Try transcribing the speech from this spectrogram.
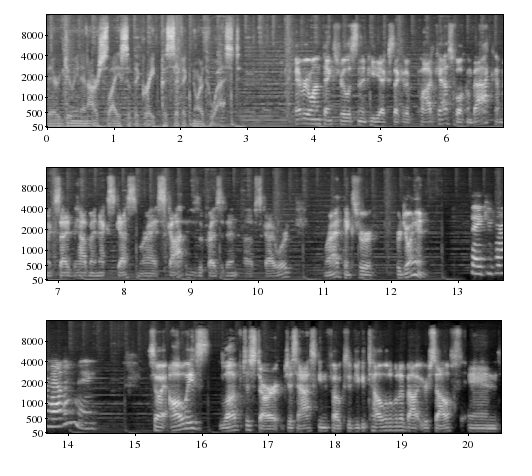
they're doing in our slice of the great Pacific Northwest. Hey everyone, thanks for listening to the PDX Executive Podcast. Welcome back. I'm excited to have my next guest, Mariah Scott, who's the president of Skyward. Mariah, thanks for, for joining. Thank you for having me. So I always love to start just asking folks if you could tell a little bit about yourself and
